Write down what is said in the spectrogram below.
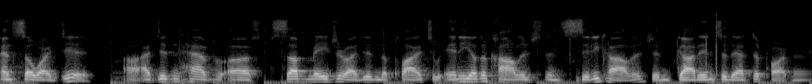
And so I did. Uh, I didn't have a sub major. I didn't apply to any other college than City College and got into that department.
